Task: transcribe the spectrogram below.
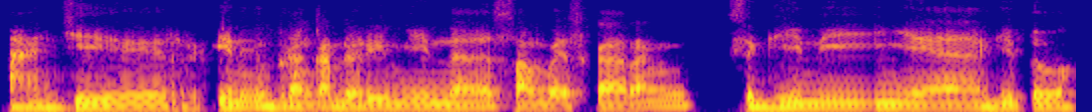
anjir ini berangkat dari minus sampai sekarang segininya gitu.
